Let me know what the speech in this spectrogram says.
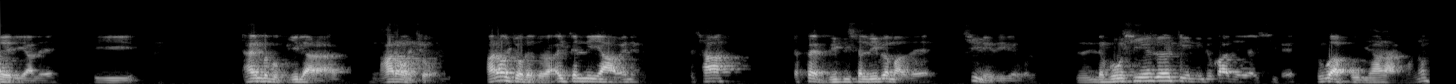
တွေတွေကလည်းဒီထိုင်းဘက်ကိုပြေးလာတာ 9000ကျော်9000ကျော်တယ်ဆိုတော့အဲ့တနေရာပဲနဲ့တခြားတစ်ဖက် BB14 ဘက်မှာလည်းရှိနေသေးတယ်ပေါ့ငကိုရှိရင်ဆိုတင်ဒီဒုက္ခတွေရရှိတယ်သူကပုံများလာတယ်ပေါ့နော်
